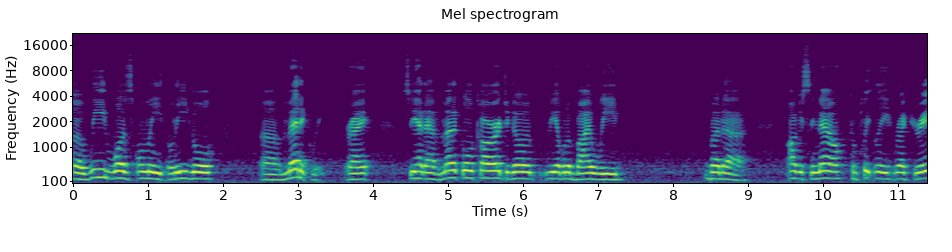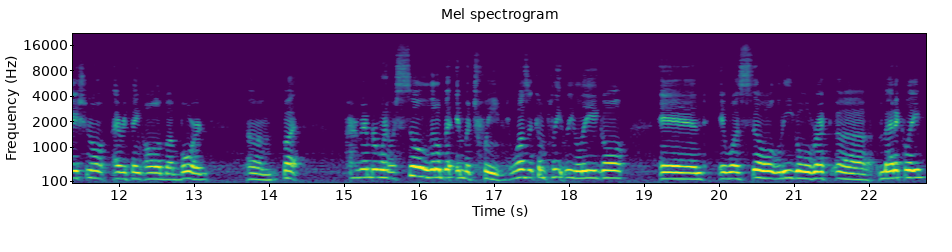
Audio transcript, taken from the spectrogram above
uh, weed was only legal uh, medically, right? So you had to have a medical card to go be able to buy weed. But uh, obviously now completely recreational, everything all above board. Um, but I remember when it was still a little bit in between. It wasn't completely legal, and it was still legal rec- uh, medically.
